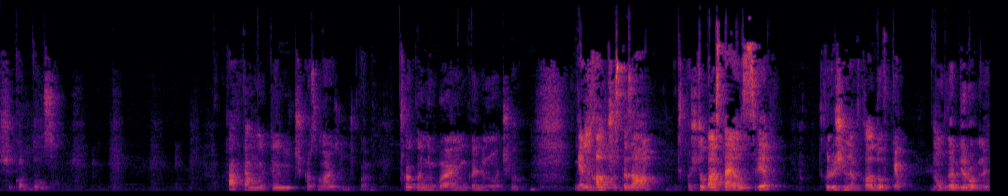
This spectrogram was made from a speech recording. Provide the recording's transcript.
Шикардос. Как там яичко с мазечкой? Как они баинькали ночью. Я Михалычу сказала, чтобы оставил свет включенным в кладовке, ну, в гардеробной.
